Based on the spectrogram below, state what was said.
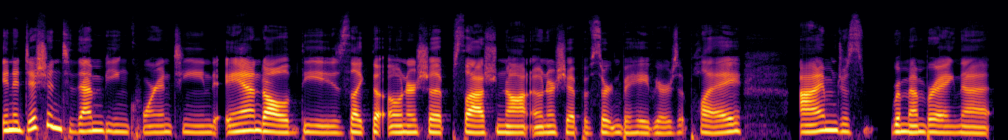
in addition to them being quarantined and all of these, like the ownership slash not ownership of certain behaviors at play, I'm just remembering that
